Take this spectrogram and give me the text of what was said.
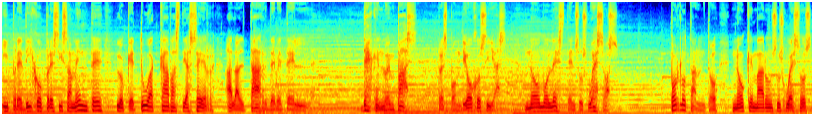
y predijo precisamente lo que tú acabas de hacer al altar de Betel. Déjenlo en paz Respondió Josías, no molesten sus huesos. Por lo tanto, no quemaron sus huesos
